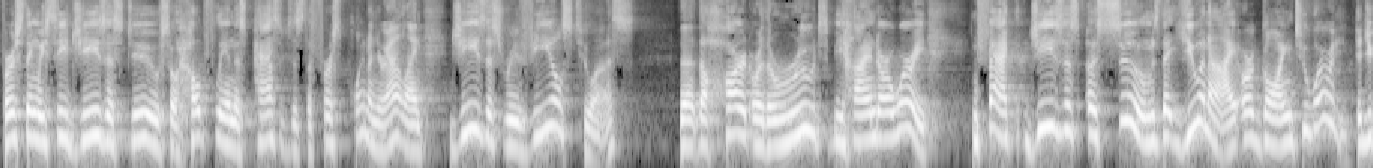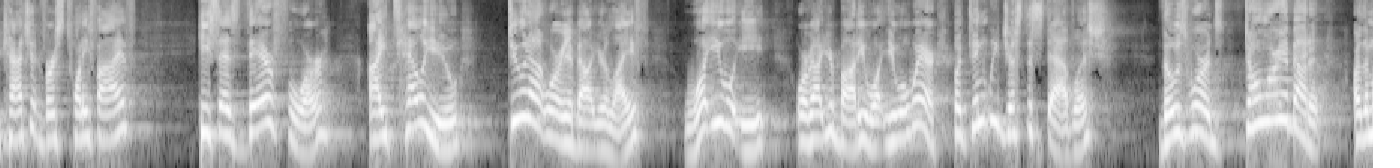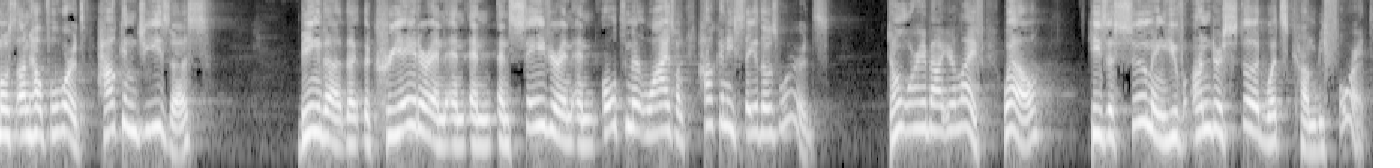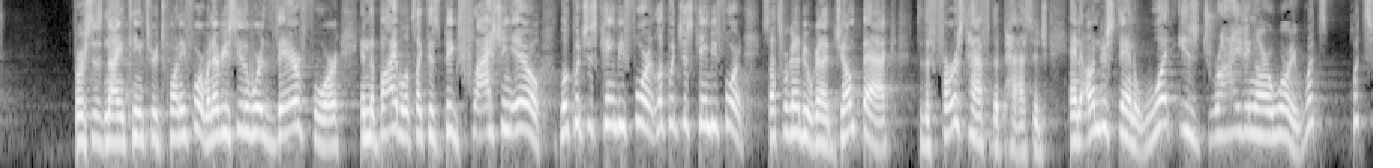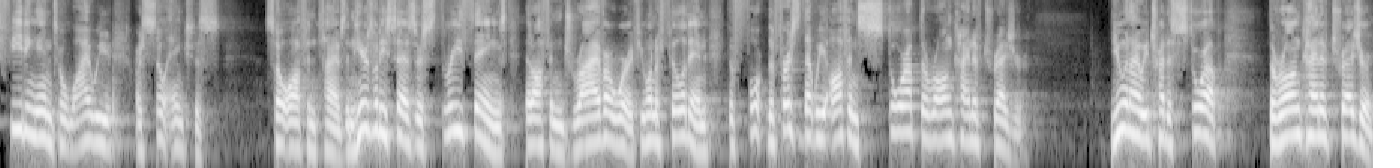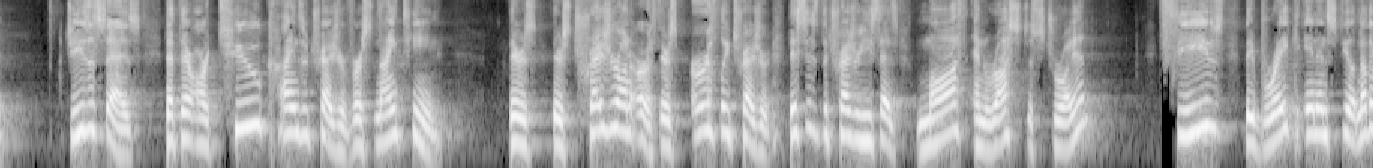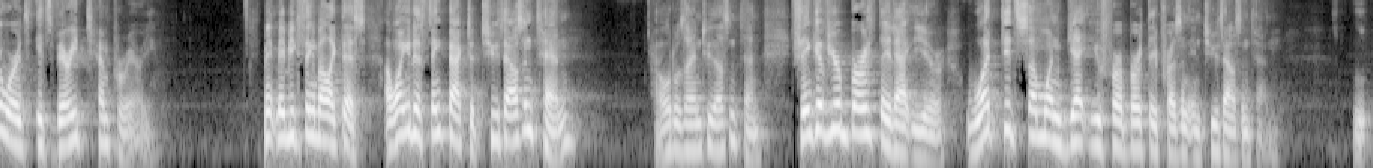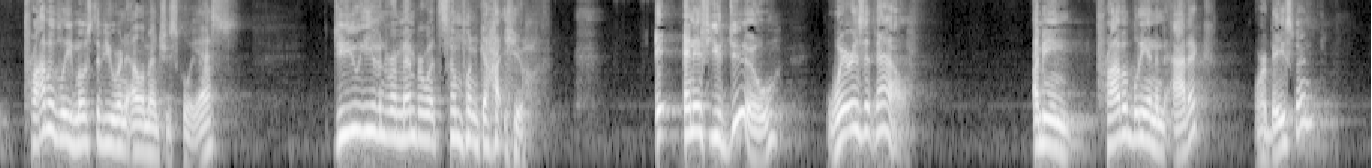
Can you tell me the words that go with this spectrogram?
First thing we see Jesus do so helpfully in this passage is the first point on your outline. Jesus reveals to us the, the heart or the root behind our worry. In fact, Jesus assumes that you and I are going to worry. Did you catch it? Verse 25. He says, Therefore, I tell you, do not worry about your life, what you will eat, or about your body, what you will wear. But didn't we just establish those words, don't worry about it, are the most unhelpful words? How can Jesus, being the, the, the creator and, and, and, and savior and, and ultimate wise one, how can he say those words? Don't worry about your life. Well, he's assuming you've understood what's come before it verses 19 through 24. Whenever you see the word therefore in the Bible, it's like this big flashing arrow. Look what just came before it. Look what just came before it. So that's what we're going to do. We're going to jump back to the first half of the passage and understand what is driving our worry. What's, what's feeding into why we are so anxious so oftentimes. And here's what he says there's three things that often drive our worry. If you want to fill it in, the, the first is that we often store up the wrong kind of treasure. You and I, we try to store up the wrong kind of treasure. Jesus says that there are two kinds of treasure. Verse 19 there's, there's treasure on earth, there's earthly treasure. This is the treasure, he says, moth and rust destroy it. Thieves, they break in and steal. In other words, it's very temporary. Maybe think about like this. I want you to think back to 2010. How old was I in 2010? Think of your birthday that year. What did someone get you for a birthday present in 2010? Probably most of you were in elementary school, yes? Do you even remember what someone got you? It, and if you do, where is it now? I mean, probably in an attic or a basement.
